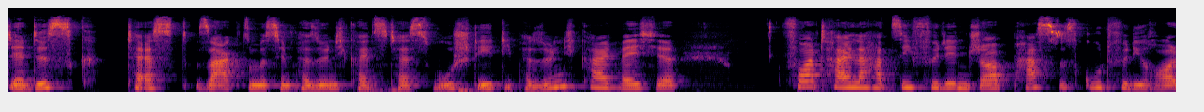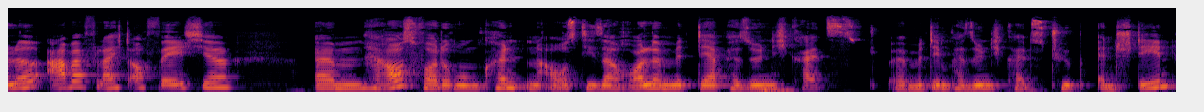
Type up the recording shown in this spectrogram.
der Disk-Test sagt so ein bisschen Persönlichkeitstest, wo steht die Persönlichkeit, welche Vorteile hat sie für den Job, passt es gut für die Rolle, aber vielleicht auch welche ähm, Herausforderungen könnten aus dieser Rolle mit der Persönlichkeits, äh, mit dem Persönlichkeitstyp entstehen.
